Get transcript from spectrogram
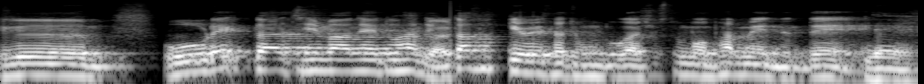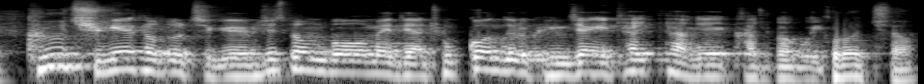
지금 올해까지만 해도 한 15개 회사 정도가 실손보험 판매했는데 네, 그 중에서도 지금 실손보험 에 대한 조건들을 굉장히 타이트하게 가져가고 있고 그렇죠.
